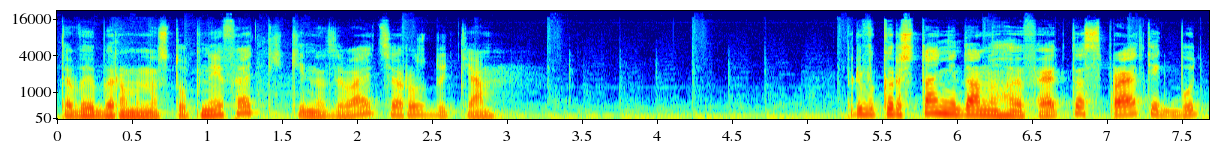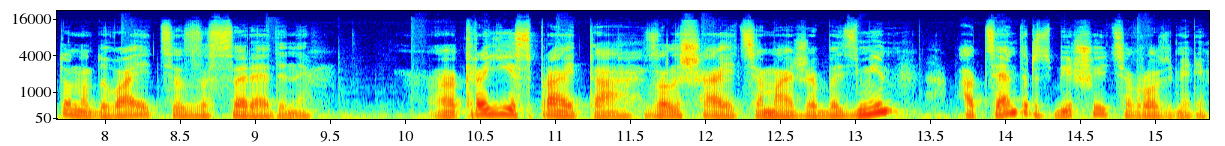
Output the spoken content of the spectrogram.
та виберемо наступний ефект, який називається роздуття. При використанні даного ефекта спрайт як будто надувається зсередини. Е, Краї спрайта залишаються майже без змін, а центр збільшується в розмірі.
